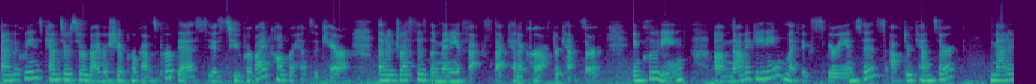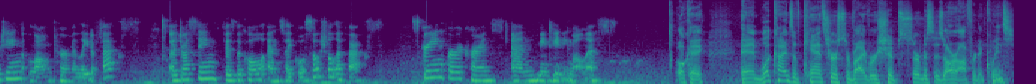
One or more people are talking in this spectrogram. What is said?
And the Queen's Cancer Survivorship Program's purpose is to provide comprehensive care that addresses the many effects that can occur after cancer, including um, navigating life experiences after cancer, managing long-term and late effects, addressing physical and psychosocial effects, screening for recurrence, and maintaining wellness. Okay. And what kinds of cancer survivorship services are offered at Queens?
